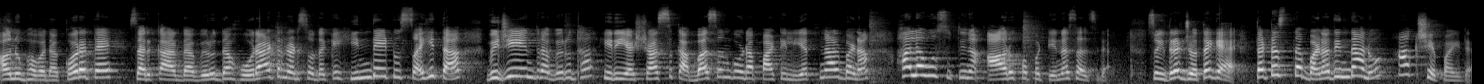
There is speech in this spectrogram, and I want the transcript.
ಅನುಭವದ ಕೊರತೆ, ಸರ್ಕಾರದ ವಿರುದ್ಧ ಹೋರಾಟ ನಡೆಸೋದಕ್ಕೆ ಹಿಂದೇಟು ಸಹಿತ ವಿಜಯೇಂದ್ರ ವಿರುದ್ಧ ಹಿರಿಯ ಶಾಸಕ ಬಸನಗೌಡ ಪಾಟೀಲ್ ಯತ್ನಾಳ್ ಬಣ ಹಲವು ಸುತ್ತಿನ ಆರೋಪ ಪಟ್ಟಿಯನ್ನ ಸಲ್ಲಿಸಿದೆ. ಸೊ ಇದರ ಜೊತೆಗೆ ತಟಸ್ಥ ಬಣದಿಂದಾನು ಆಕ್ಷೇಪ ಇದೆ.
